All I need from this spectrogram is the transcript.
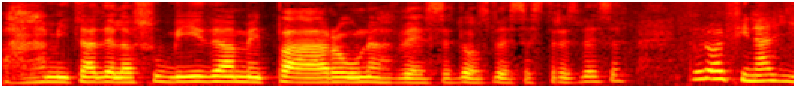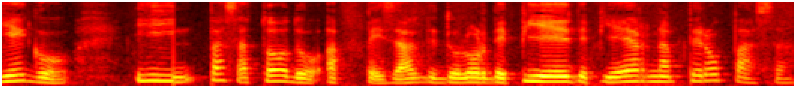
a la mitad de la subida me paro unas veces, dos veces, tres veces, pero al final llego y pasa todo, a pesar del dolor de pie, de pierna, pero pasa.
